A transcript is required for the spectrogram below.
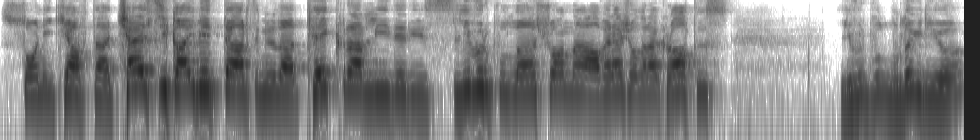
Son iki hafta Chelsea kaybetti Arsenal'a. Tekrar lideriz. Liverpool'la şu anda averaj olarak rahatız. Liverpool burada gidiyor.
